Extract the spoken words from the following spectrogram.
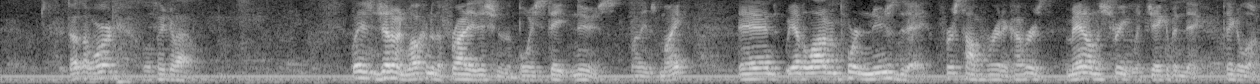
If it doesn't work, we'll take it out. Ladies and gentlemen, welcome to the Friday edition of the Boys State News. My name is Mike, and we have a lot of important news today. First topic we're going to cover is Man on the Street with Jacob and Nick. Take a look.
